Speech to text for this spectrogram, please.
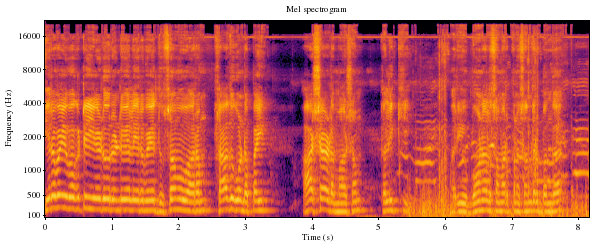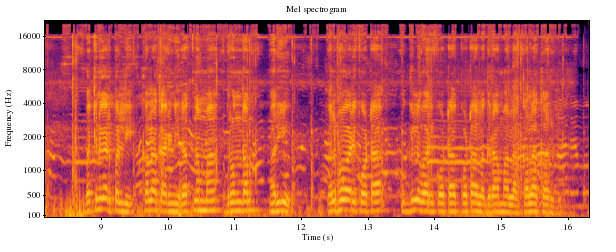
ఇరవై ఒకటి ఏడు రెండు వేల ఇరవై ఐదు సోమవారం సాధుగొండపై ఆషాఢ మాసం తలికి మరియు బోనాల సమర్పణ సందర్భంగా బతినగారిపల్లి కళాకారిణి రత్నమ్మ బృందం మరియు వెలపవారి కోట ఉగ్గిలవారి కోట కోటాల గ్రామాల కళాకారులు. వారము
